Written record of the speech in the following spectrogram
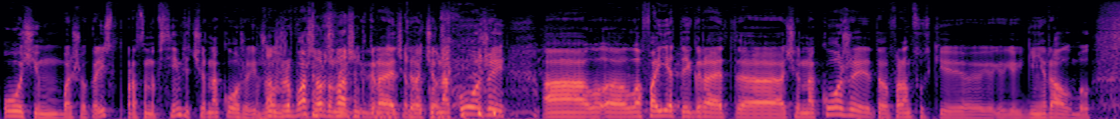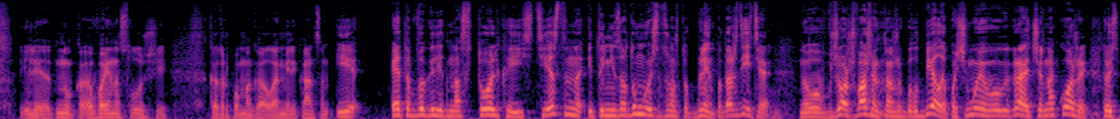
очень большое количество, процентов 70 чернокожий. И Ну, там Джорджа Вашингтон, Джордж Вашингтон, играет чернокожий. чернокожий, а Л- Лафайетта играет э, чернокожий, это французский генерал был, или ну, военнослужащий, который помогал американцам. И это выглядит настолько естественно, и ты не задумываешься о том, что, блин, подождите, но Джордж Вашингтон же был белый, почему его играет чернокожий? То есть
